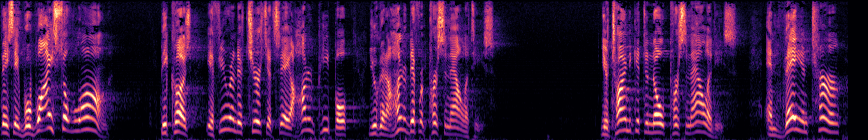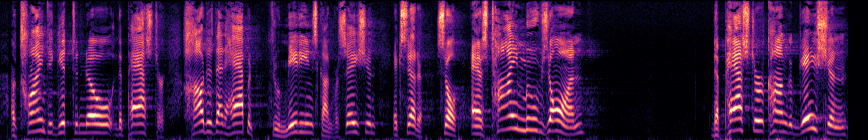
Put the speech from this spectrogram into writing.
They say, Well, why so long? Because if you're in a church of, say, 100 people, you get 100 different personalities. You're trying to get to know personalities. And they, in turn, are trying to get to know the pastor. How does that happen? Through meetings, conversation, etc. So, as time moves on, the pastor congregation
